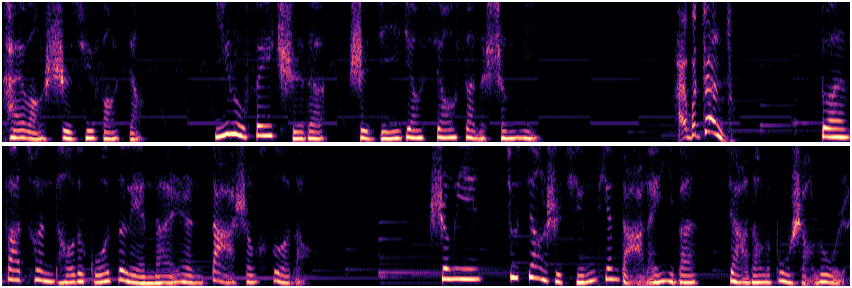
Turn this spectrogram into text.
开往市区方向，一路飞驰的是即将消散的生命。还不站住！短发寸头的国字脸男人大声喝道，声音就像是晴天打雷一般，吓到了不少路人。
